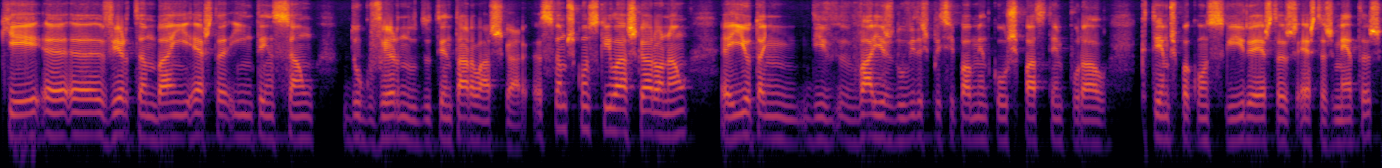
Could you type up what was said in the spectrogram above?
que é uh, ver também esta intenção do governo de tentar lá chegar. Se vamos conseguir lá chegar ou não, aí eu tenho várias dúvidas, principalmente com o espaço temporal que temos para conseguir estas, estas metas,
